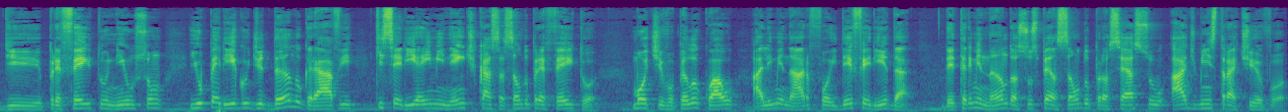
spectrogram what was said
de prefeito Nilson e o perigo de dano grave que seria a iminente cassação do prefeito, motivo pelo qual a liminar foi deferida, determinando a suspensão do processo administrativo.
